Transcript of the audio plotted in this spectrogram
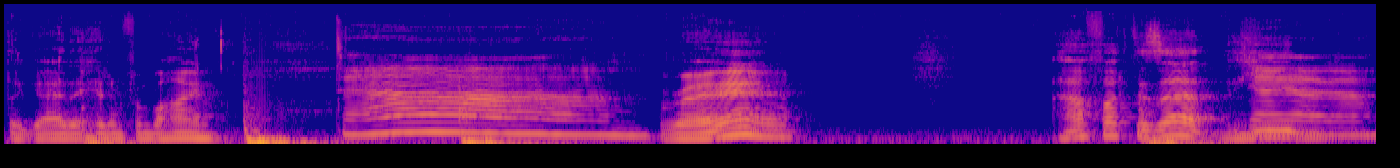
The guy that hit him from behind. Damn. Right. How fucked is that? Yeah, yeah, yeah.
